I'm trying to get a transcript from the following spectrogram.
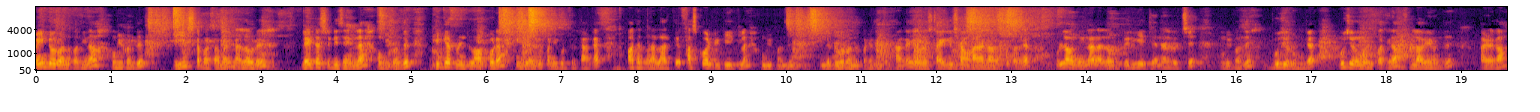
மெயின் டோர் வந்து பார்த்தீங்கன்னா உங்களுக்கு வந்து ஈஸ்ட்டை பார்த்த மாதிரி நல்ல ஒரு லேட்டஸ்ட் டிசைனில் உங்களுக்கு வந்து ஃபிங்கர் பிரிண்ட் லாக் கூட இது வந்து பண்ணி கொடுத்துருக்காங்க. பார்க்கறதுக்கு நல்லாயிருக்கு ஃபஸ்ட் குவாலிட்டி டீக்கில் உங்களுக்கு வந்து இந்த டோர் வந்து பண்ணி கொடுத்துருக்காங்க. எவ்வளோ ஸ்டைலிஷாகவும் அழகாக இருக்கு பாருங்க. உள்ளே வந்தீங்கன்னா நல்ல ஒரு பெரிய ஜன்னல் வச்சு உங்களுக்கு வந்து பூஜை ரூமுங்க பூஜை ரூம் வந்து பார்த்தீங்கன்னா ஃபுல்லாகவே வந்து அழகாக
